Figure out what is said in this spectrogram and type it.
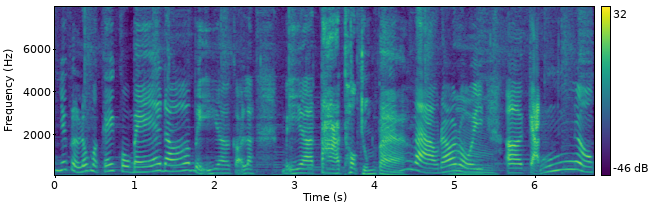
nhất là lúc mà cái cô bé đó bị ờ, gọi là bị ờ, tà thuật chúng ta vào đó Ừ. rồi ờ, cảnh ờ,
